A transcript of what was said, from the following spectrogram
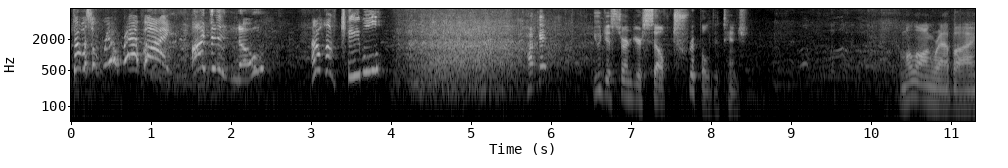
That was a real rabbi! I didn't know. I don't have cable. Puckett, you just earned yourself triple detention. Come along, Rabbi.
